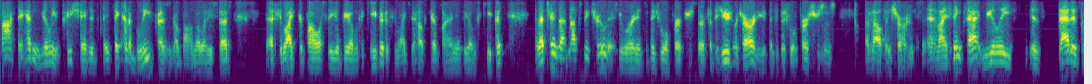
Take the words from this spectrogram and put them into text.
shocked. They hadn't really appreciated. They, they kind of believed President Obama when he said, "If you like your policy, you'll be able to keep it. If you like your health care plan, you'll be able to keep it." And that turns out not to be true if you were an individual purchaser. For the huge majority of individual purchasers of health insurance, and I think that really that is a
